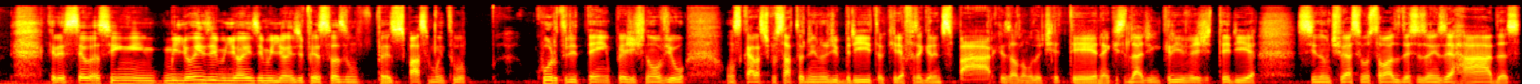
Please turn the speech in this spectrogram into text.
Cresceu, assim, em milhões e milhões e milhões de pessoas, um espaço muito curto de tempo e a gente não ouviu uns caras tipo Saturnino de Brito, que queria fazer grandes parques ao longo do Tietê, né? Que cidade incrível a gente teria se não tivéssemos tomado decisões erradas,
